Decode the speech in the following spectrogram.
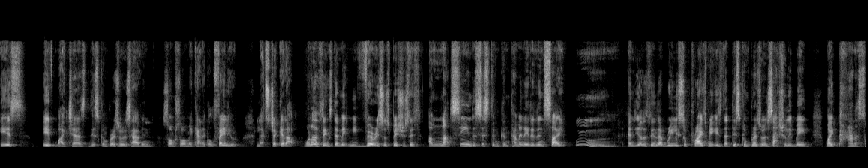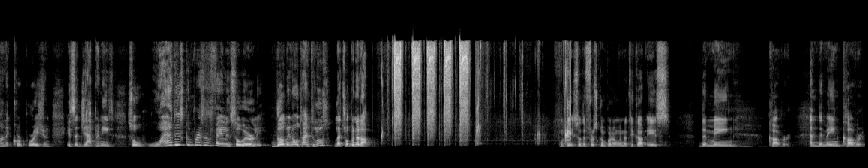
is if by chance this compressor is having some sort of mechanical failure. Let's check it out. One of the things that made me very suspicious is I'm not seeing the system contaminated inside. Hmm. And the other thing that really surprised me is that this compressor is actually made by Panasonic Corporation. It's a Japanese. So why are these compressors failing so early? There'll be no time to lose. Let's open it up. Okay, so the first component I'm gonna take out is the main cover. And the main cover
